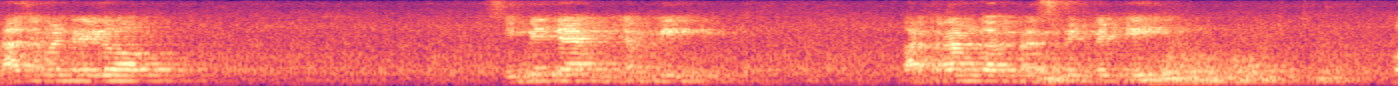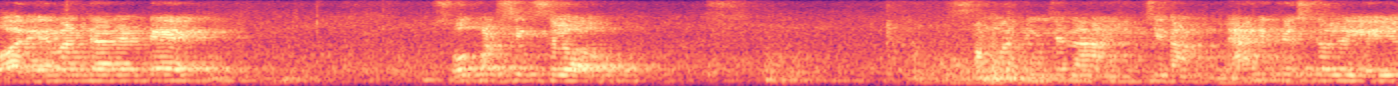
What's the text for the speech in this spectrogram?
రాజమండ్రిలో సింగిల్ డ్యామ్ ఎంపీ భరతరామ్ గారు ప్రెస్ మీట్ పెట్టి వారు ఏమంటారంటే సూపర్ సిక్స్లో సంబంధించిన ఇచ్చిన మేనిఫెస్టోలో ఏవి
